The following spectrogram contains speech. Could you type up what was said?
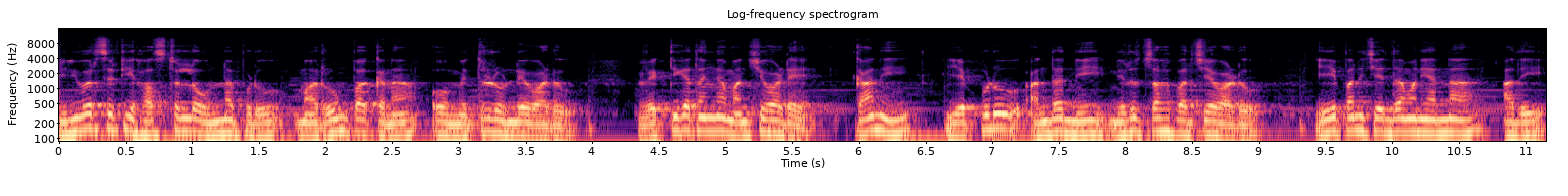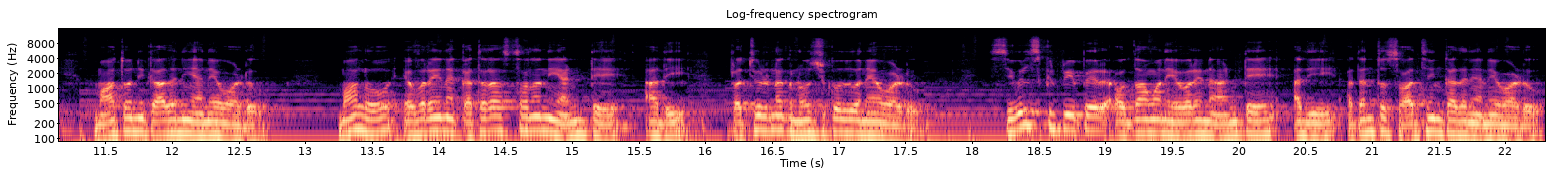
యూనివర్సిటీ హాస్టల్లో ఉన్నప్పుడు మా రూమ్ పక్కన ఓ మిత్రుడు ఉండేవాడు. వ్యక్తిగతంగా మంచివాడే కానీ ఎప్పుడూ అందరినీ నిరుత్సాహపరిచేవాడు. ఏ పని చేద్దామని అన్నా అది మాతోని కాదని అనేవాడు. మాలో ఎవరైనా కథ రాస్తానని అంటే అది ప్రచురణకు నోచుకోదు అనేవాడు. సివిల్స్కి ప్రిపేర్ అవుదామని ఎవరైనా అంటే అది అతనితో సాధ్యం కాదని అనేవాడు.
